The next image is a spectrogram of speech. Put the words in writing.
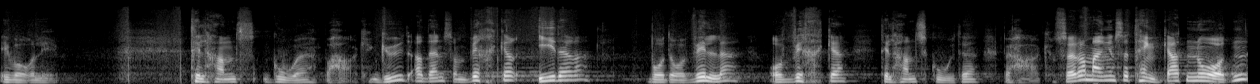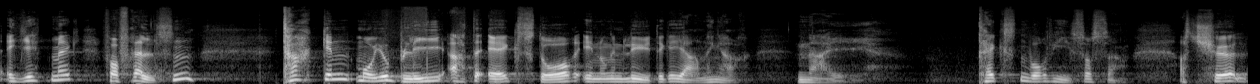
i våre liv til hans gode behag. Gud er den som virker i dere, både å ville og virke til hans gode behag. Så er det mange som tenker at nåden er gitt meg for frelsen. Takken må jo bli at jeg står i noen lydige gjerninger. Nei. Teksten vår viser oss at selv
